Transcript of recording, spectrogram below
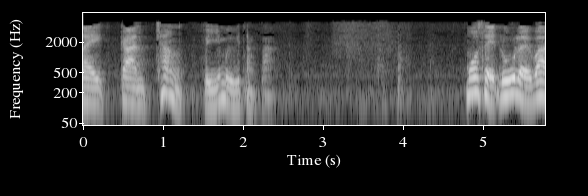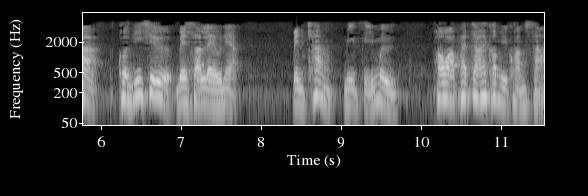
ในการช่างฝีมือต่างๆ โมเสสรู้เลยว่าคนที่ชื่อเบซาเลลเนี่ย เป็นช่างมีฝีมือ เพราะว่าพระเจ้าให้เขามีความสา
